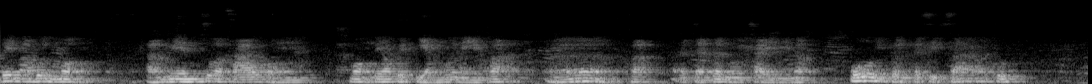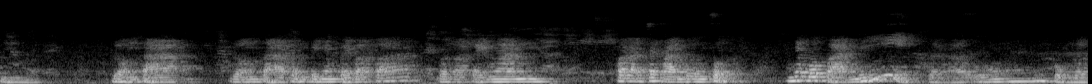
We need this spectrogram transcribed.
ได้มาเบุญหม่องอ่าเมนชั่วคราวของหม่องที่เอาไปเตรียมมื้อนี้พระเออพระอาจารย์ธนงชัยนี่เนาะโอ้ยเพิ่นกสิสาธุอืมหลวงตา หลวงตาเพิ่นเป็นยังไปว่าป้าเพิ่นว่าไปงานพระราชทานเพลิงศพยังบ่ป่านนี้เพิ่นว่าโอ้ผมเลย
